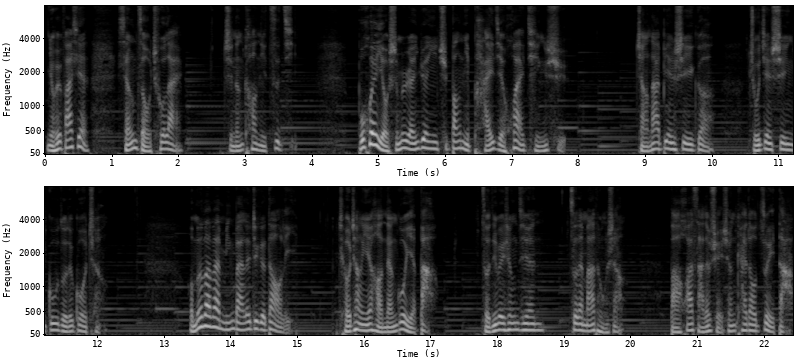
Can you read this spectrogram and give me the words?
你会发现，想走出来，只能靠你自己。不会有什么人愿意去帮你排解坏情绪。长大便是一个逐渐适应孤独的过程。我们慢慢明白了这个道理，惆怅也好，难过也罢，走进卫生间，坐在马桶上，把花洒的水声开到最大，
